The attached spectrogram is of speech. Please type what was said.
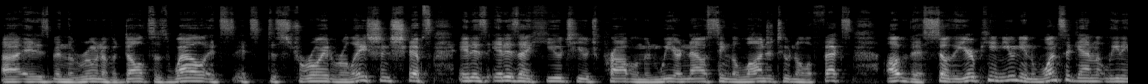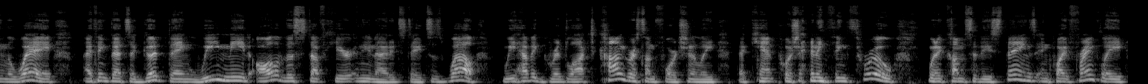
Uh, it has been the ruin of adults as well. It's it's destroyed relationships. It is it is a huge huge problem, and we are now seeing the longitudinal effects of this. So the European Union once again leading the way. I think that's a good thing. We need all of this stuff here in the United States as well. We have a gridlocked Congress, unfortunately, that can't push anything through when it comes to these things. And quite frankly,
